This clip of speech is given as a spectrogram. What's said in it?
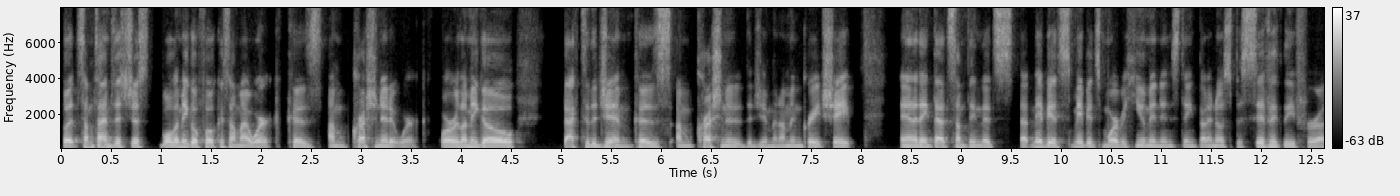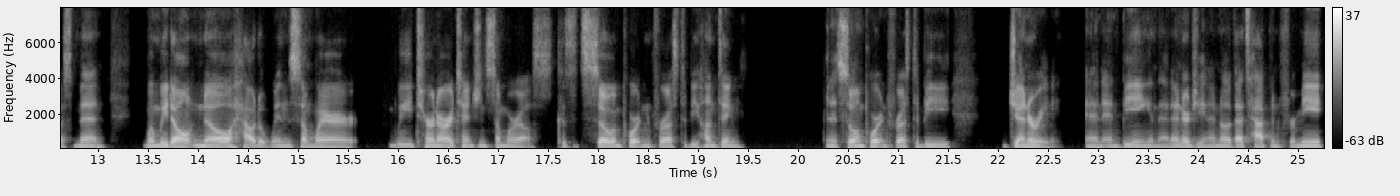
But sometimes it's just, well, let me go focus on my work cuz I'm crushing it at work. Or let me go back to the gym cuz I'm crushing it at the gym and I'm in great shape. And I think that's something that's uh, maybe it's maybe it's more of a human instinct, but I know specifically for us men, when we don't know how to win somewhere, we turn our attention somewhere else because it's so important for us to be hunting and it's so important for us to be generating and and being in that energy. And i know that's happened for me.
